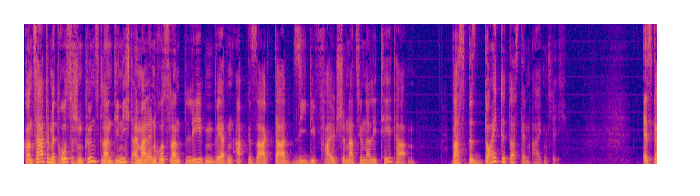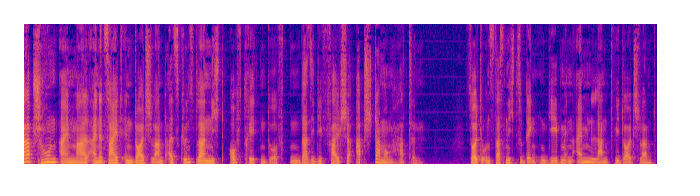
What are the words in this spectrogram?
Konzerte mit russischen Künstlern, die nicht einmal in Russland leben, werden abgesagt, da sie die falsche Nationalität haben. Was bedeutet das denn eigentlich? Es gab schon einmal eine Zeit in Deutschland, als Künstler nicht auftreten durften, da sie die falsche Abstammung hatten. Sollte uns das nicht zu denken geben in einem Land wie Deutschland?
